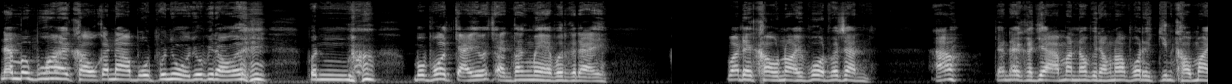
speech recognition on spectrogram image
แน่เบิ่งผู้ให้เขาก็หน้าบูดผู้อยู่อยู่พี่น้องเอ้ยเพิ่นบ่พอใจว่าฉันทั้งแม่เพิ่นก็ได้ว่าได้เข้าหน่อยโพดว่าฉันเอาจังได้ก็ยามันเนาะพี่น้องเนาะพอได้กินข้าวใหม่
